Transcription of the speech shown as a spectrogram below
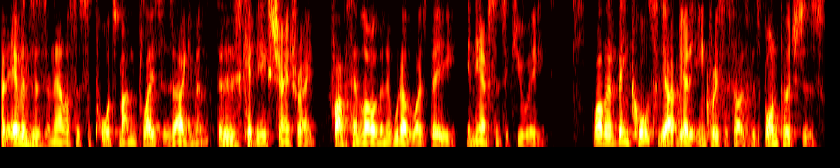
But Evans's analysis supports Martin Place's argument that it has kept the exchange rate 5% lower than it would otherwise be in the absence of QE. While there have been calls for the RBA to increase the size of its bond purchases,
